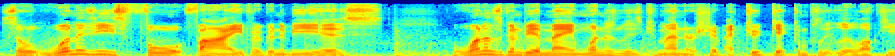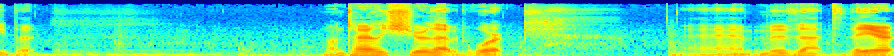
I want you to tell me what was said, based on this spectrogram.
So one of these four, five are going to be his... One is going to be a main, one is going his commander ship. I could get completely lucky, but... Not entirely sure that would work. Um, move that to there.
